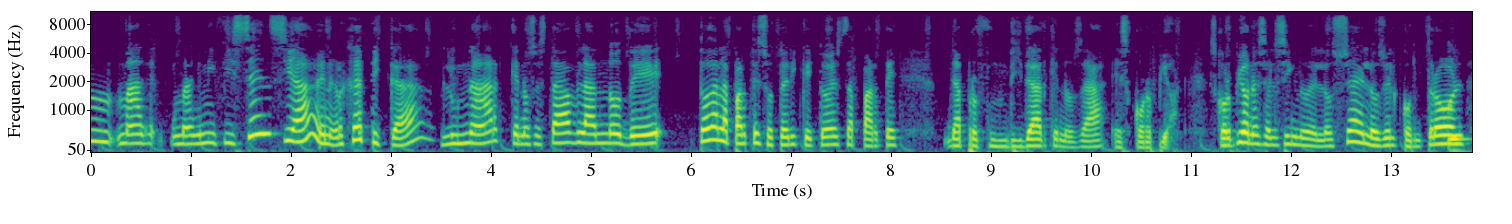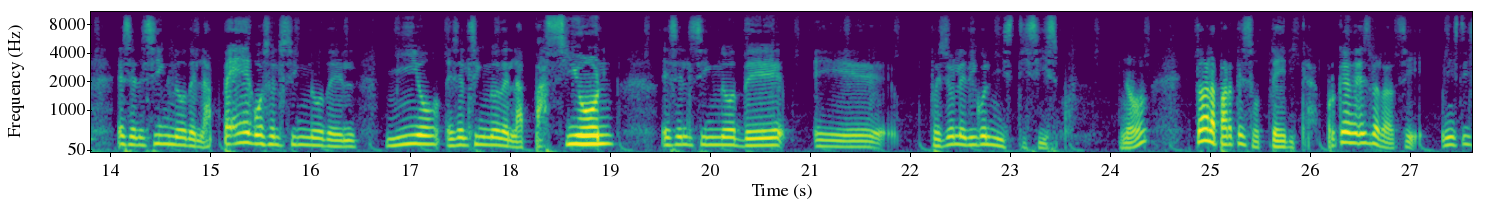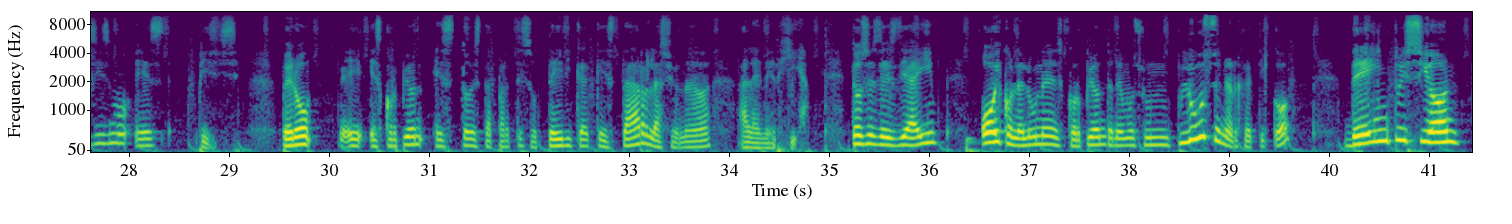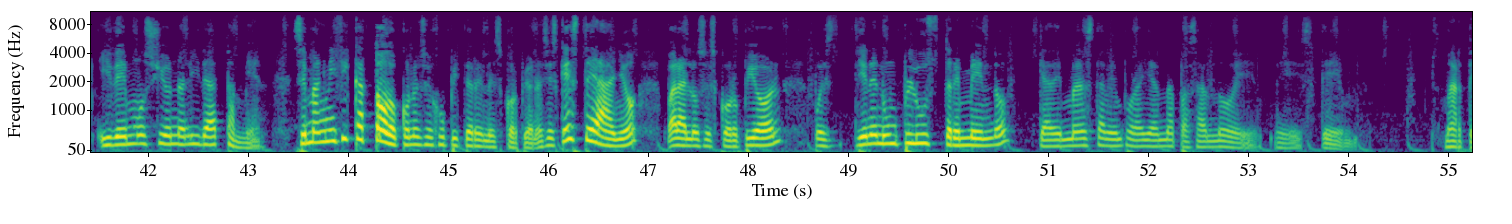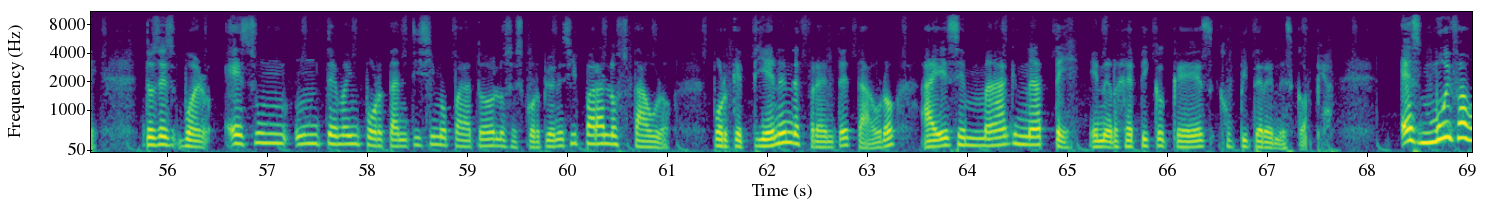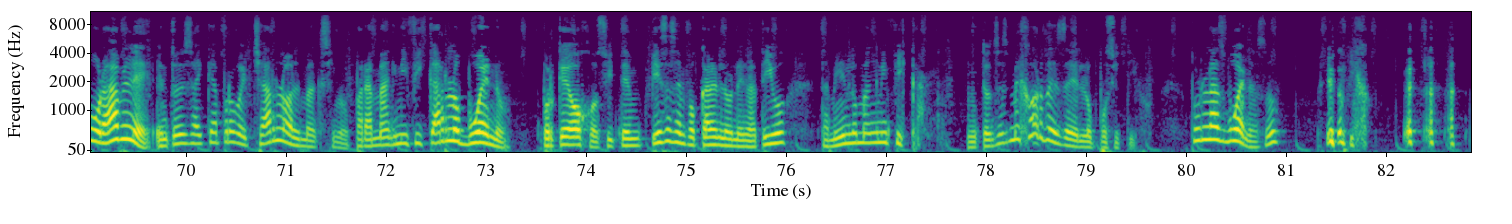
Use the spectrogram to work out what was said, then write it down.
magnificencia energética lunar que nos está hablando de toda la parte esotérica y toda esta parte la profundidad que nos da escorpión. Escorpión es el signo de los celos, del control, es el signo del apego, es el signo del mío, es el signo de la pasión, es el signo de, eh, pues yo le digo el misticismo, ¿no? Toda la parte esotérica, porque es verdad, sí, misticismo es Pisces, pero eh, Escorpión es toda esta parte esotérica que está relacionada a la energía. Entonces, desde ahí, hoy con la luna de Escorpión tenemos un plus energético de intuición y de emocionalidad también. Se magnifica todo con ese Júpiter en Escorpión. Así es que este año, para los Escorpión, pues tienen un plus tremendo, que además también por ahí anda pasando eh, este Marte. Entonces, bueno, es un, un tema importantísimo para todos los escorpiones y para los Tauro, porque tienen de frente Tauro a ese magnate energético que es Júpiter en Escorpio. Es muy favorable, entonces hay que aprovecharlo al máximo para magnificar lo bueno, porque ojo, si te empiezas a enfocar en lo negativo, también lo magnifica. Entonces, mejor desde lo positivo. Por las buenas, ¿no? Yo digo.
